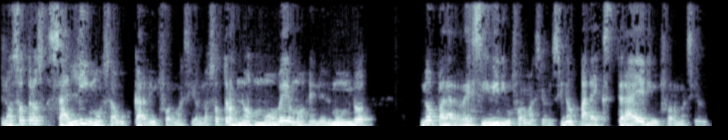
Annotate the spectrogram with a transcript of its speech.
Nosotros salimos a buscar la información, nosotros nos movemos en el mundo no para recibir información, sino para extraer información.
